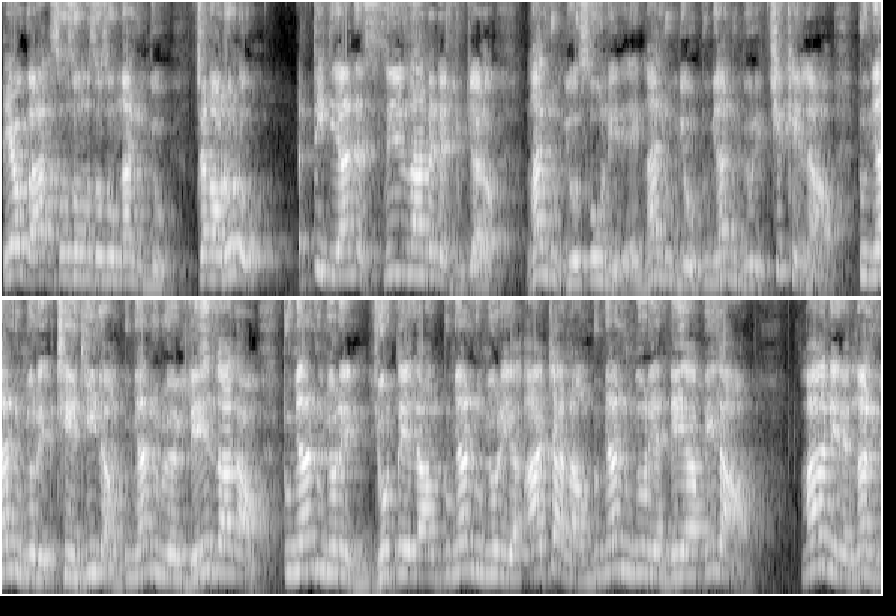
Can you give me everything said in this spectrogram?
တယောက်ကစိုးစိုးမစိုးစိုးငါလူမျိုးကျွန်တော်တို့တို့ အတိတရားနဲ့စဉ်းစားတတ်တဲ့လူကြတော့ငါလူမျိုးစိုးနေတယ်ငါလူမျိုးသူများလူမျိုးတွေချစ်ခင်လာအောင်သူများလူမျိုးတွေအထင်ကြီးလာအောင်သူများလူမျိုးတွေလေးစားလာအောင်သူများလူမျိုးတွေယိုသေးလာအောင်သူများလူမျိုးတွေကအားကျလာအောင်သူများလူမျိုးတွေကနေရာပေးလာအောင်မှားနေတဲ့ငါလူ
